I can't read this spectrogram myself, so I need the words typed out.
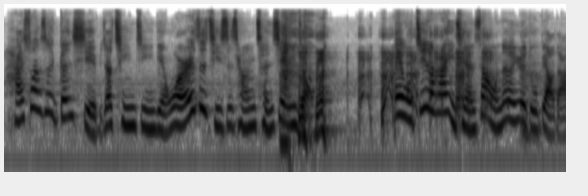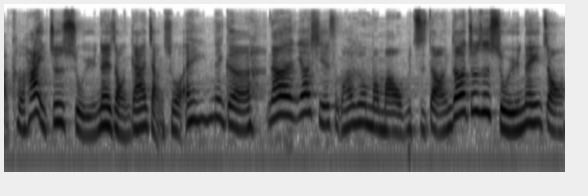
还算是跟血比较亲近一点。我儿子其实常呈现一种，哎、欸，我记得他以前上我那个阅读表达课，他也就是属于那种，你跟他讲说，哎、欸，那个，那要写什么？他说妈妈，我不知道。你知道，就是属于那一种。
